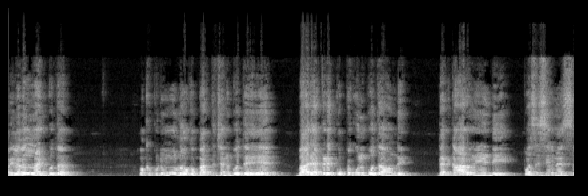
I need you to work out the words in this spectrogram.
విలవెల్లాడిపోతారు. ఒక కుటుంబంలో ఒక భర్త చనిపోతే భార్య అక్కడే కుప్పకూలిపోతా ఉంది. దాని కారణం ఏంటి? పొసెసివ్నెస్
